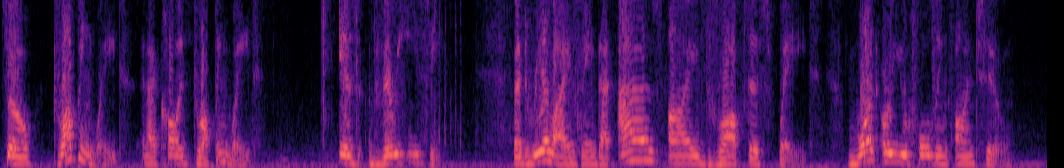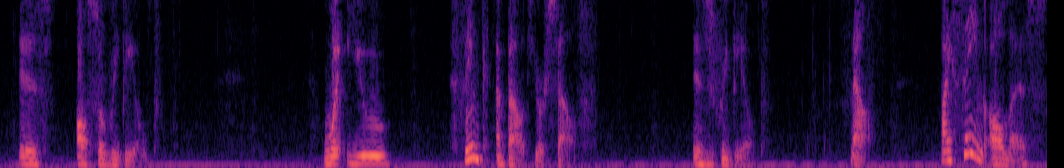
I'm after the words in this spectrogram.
So dropping weight, and I call it dropping weight, is very easy. But realizing that as I drop this weight, what are you holding on to is also revealed. What you think about yourself is revealed. Now, by saying all this,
